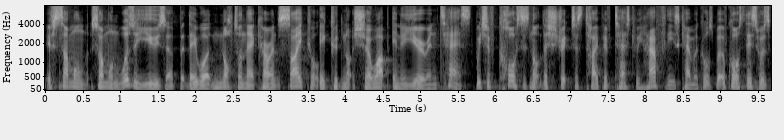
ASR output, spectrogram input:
if someone someone was a user but they were not on their current cycle, it could not show up in a urine test, which of course is not the strictest type of test we have for these chemicals. But of course, this was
